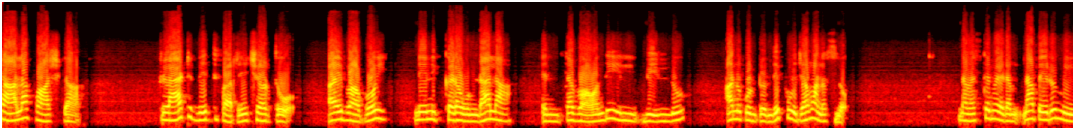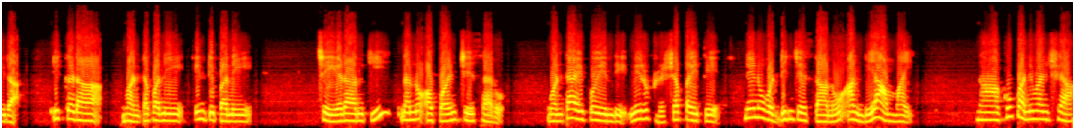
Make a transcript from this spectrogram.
చాలా ఫాష్గా. ఫ్లాట్ విత్ ఫర్నిచర్తో. అయ్ బాబోయ్ నేను ఇక్కడ ఉండాలా? ఎంత బాగుంది వీళ్ళు అనుకుంటుంది పూజ మనసులో. నమస్తే మేడం నా పేరు మీరా. ఇక్కడ వంట పని ఇంటి పని చేయడానికి నన్ను అపాయింట్ చేశారు. వంట అయిపోయింది. మీరు ఫ్రెష్ అప్ అయితే నేను వడ్డించేస్తాను అంది ఆ అమ్మాయి. నాకు పని మనిషా?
